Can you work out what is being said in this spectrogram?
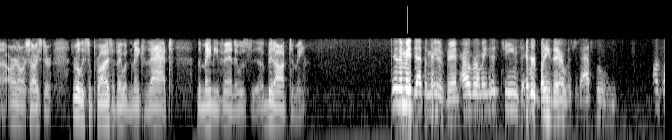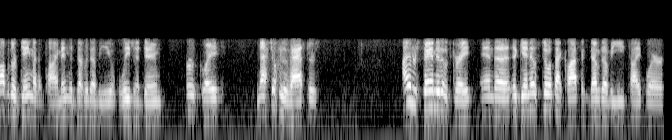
uh, R&R Shyster. I was really surprised that they would make that the main event. It was a bit odd to me. Yeah, they made that the main event. However, I mean, those teams, everybody there was just absolutely on top of their game at the time in the WWE with Legion of Doom, Earthquake, natural disasters. I understand it; it was great, and uh, again, it was still with that classic WWE type where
